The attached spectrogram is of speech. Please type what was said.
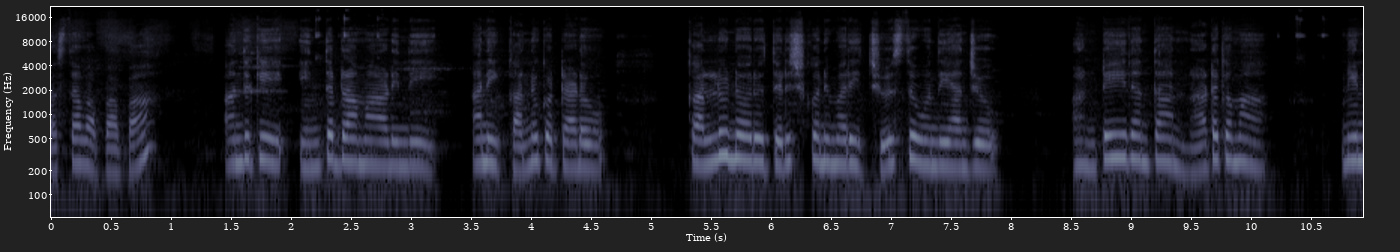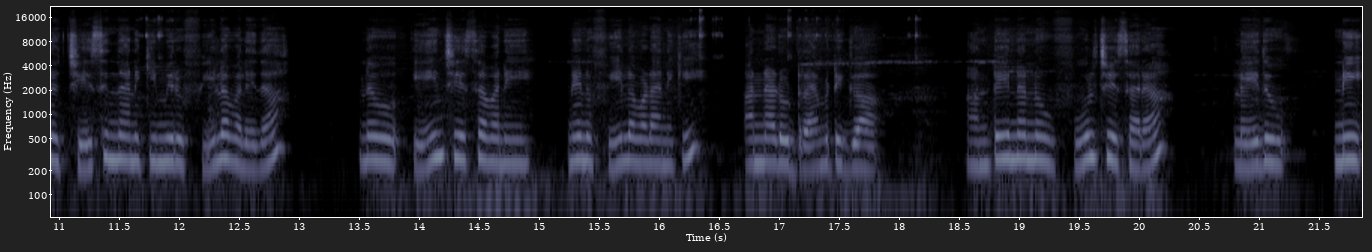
వస్తావా పాపా? అందుకే ఇంత డ్రామా ఆడింది అని కన్ను కొట్టాడు. కళ్ళు నోరు తెరుచుకొని మరీ చూస్తూ ఉంది అంజు. అంటే ఇదంతా నాటకమా? నేను చేసిన దానికి మీరు ఫీల్ అవ్వలేదా? నువ్వు ఏం చేసావని? నేను ఫీల్ అవ్వడానికి? అన్నాడు డ్రామాటిక్గా అంటే నన్ను ఫూల్ చేశారా? లేదు నీ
